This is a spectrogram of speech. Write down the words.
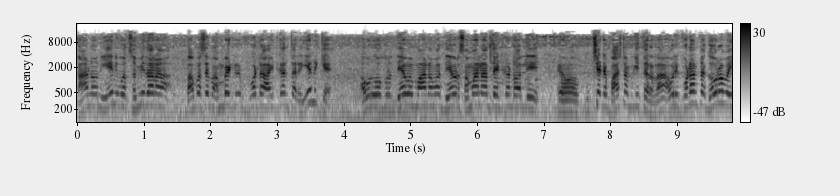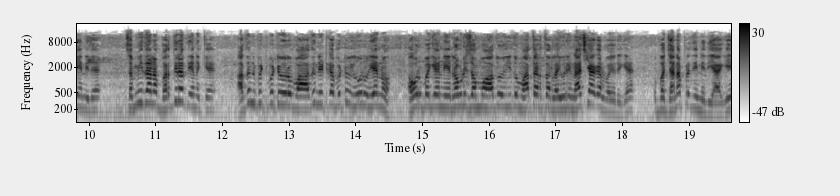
ಕಾನೂನು ಏನು ಇವತ್ತು ಸಂವಿಧಾನ ಬಾಬಾ ಸಾಹೇಬ್ ಅಂಬೇಡ್ಕರ್ ಫೋಟೋ ಇಟ್ಕೊಂತಾರೆ? ಏನಕ್ಕೆ? ಅವರು ಒಬ್ಬರು ದೇವ ಮಾನವ ದೇವರ ಸಮಾನ ಅಂತ ಇಟ್ಕೊಂಡು ಅಲ್ಲಿ ಆ, ಭಾಷಣ ಮುಗಿತಾರಲ್ಲ ಅವ್ರಿಗೆ ಕೊಡೋಂಥ ಗೌರವ ಏನಿದೆ? ಸಂವಿಧಾನ ಬರ್ದಿರೋದು ಏನಕ್ಕೆ? ಅದನ್ನು ಬಿಟ್ಬಿಟ್ಟು ಇವರು ಅದನ್ನ ಇಟ್ಕೊಬಿಟ್ಟು ಇವರು ಏನು ಅವ್ರ ಬಗ್ಗೆ ನೀ ರೌಡಿಸಮ್ಮು ಅದು ಇದು ಮಾತಾಡ್ತಾರಲ್ಲ ಇವ್ರಿಗೆ ನಾಚಿಕೆ ಆಗಲ್ವ ಇವರಿಗೆ? ಒಬ್ಬ ಜನಪ್ರತಿನಿಧಿಯಾಗಿ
